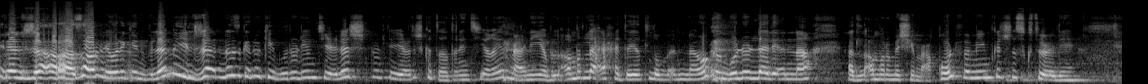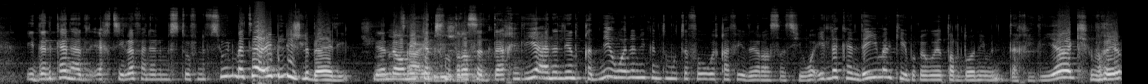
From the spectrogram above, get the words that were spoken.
إلا لجأ راه صافي ولكن بلا ما يلجأ الناس كانوا كيقولوا لي انت علاش شنو اللي علاش كتهضري انت غير معنية بالأمر؟ لا أحد يطلب أنه كنقولوا لا لأن هذا الأمر ماشي معقول فما يمكنش نسكتوا عليه. اذا كان هذا الاختلاف أنا لمسته في نفسي والمتاعب اللي جلبها لي. لأنه ملي كنت في المدرسة الداخليه أنا اللي نقدني هو انني كنت متفوقة في دراستي. وإلا كان دائما كيبغيو يطردوني من الداخلية كيبغيو.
